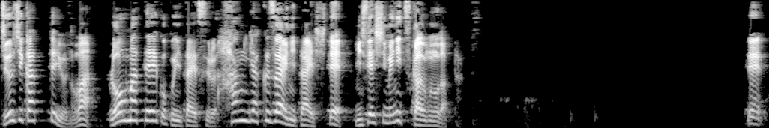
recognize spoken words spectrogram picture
十字架っていうのは、ローマ帝国に対する反逆罪に対して見せしめに使うものだったで。で、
